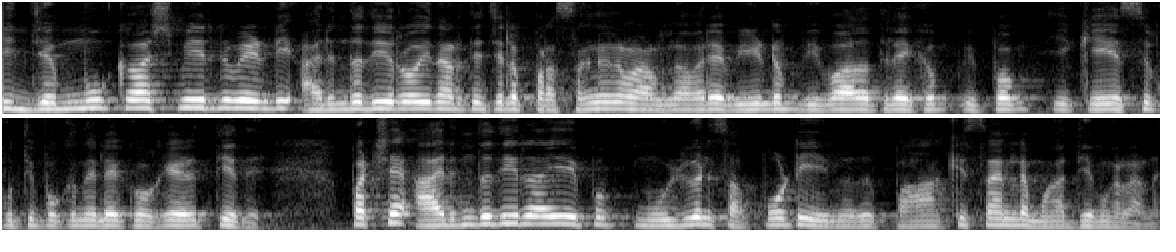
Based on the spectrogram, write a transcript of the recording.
ഈ ജമ്മു കാശ്മീരിന് വേണ്ടി അരുന്ധതി റോയ് നടത്തിയ ചില പ്രസംഗങ്ങളാണല്ലോ അവരെ വീണ്ടും വിവാദത്തിലേക്കും ഇപ്പം ഈ കേസ് കുത്തിപ്പൊക്കുന്നതിലേക്കും ഒക്കെ എത്തിയത്. പക്ഷേ അരുന്ധതി റായെ ഇപ്പോൾ മുഴുവൻ സപ്പോർട്ട് ചെയ്യുന്നത് പാകിസ്ഥാനിലെ മാധ്യമങ്ങളാണ്.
